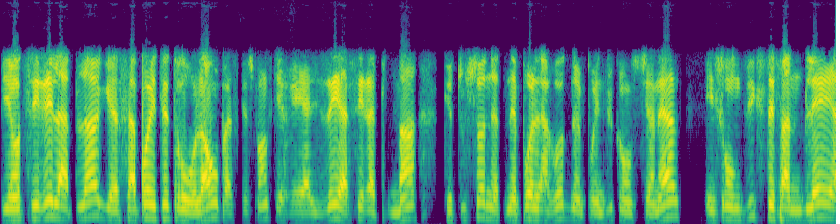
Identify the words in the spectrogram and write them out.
puis ils ont tiré la plug, ça n'a pas été trop long, parce que je pense qu'il a réalisé assez rapidement que tout ça ne tenait pas la route d'un point de vue constitutionnel. Et ce qu'on me dit que Stéphane Blais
